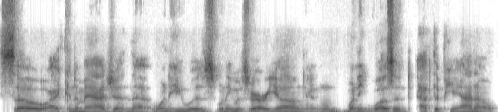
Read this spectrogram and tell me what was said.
So I can imagine that when he was when he was very young and when he wasn't at the piano,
